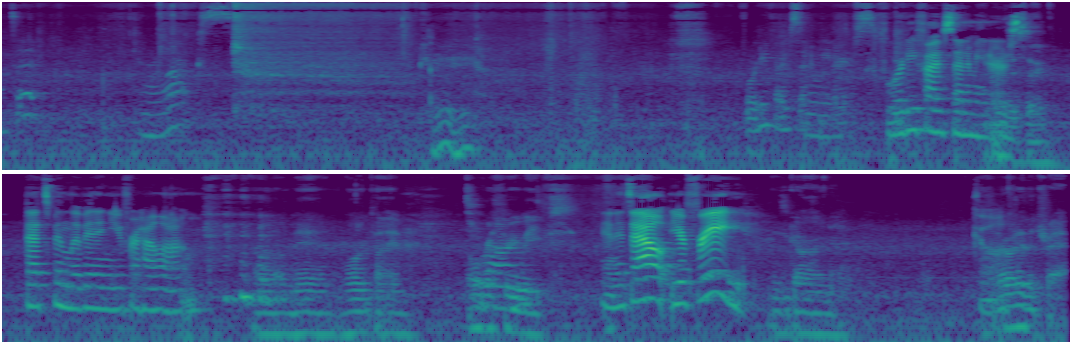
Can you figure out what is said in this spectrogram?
That's it. Can relax. Okay. 45 centimeters. 45 centimeters. Wait a sec. That's been living in you for how long? Oh man, long time. Over three weeks. And it's out. You're free. It's gone. Cool. Throw it in the trash.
